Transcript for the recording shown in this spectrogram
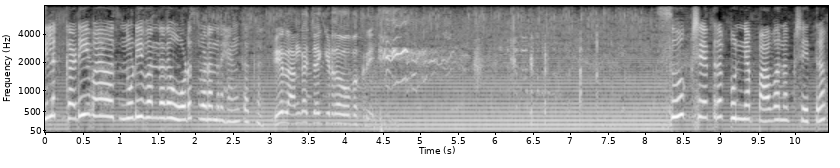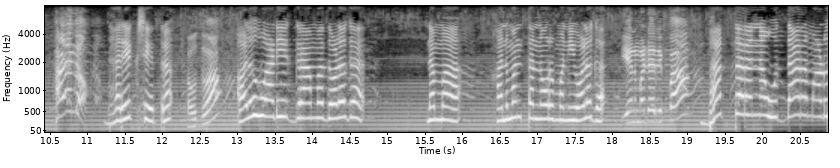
ಇಲ್ಲ ಕಡಿ ಬ- ನುಡಿ ಬಂದದ ಓಡಿಸ್ಬೇಡ ಅಂದ್ರೆ ಹೆಂಗ್ ಕಕ್ಕ ಇಲ್ಲ ಹಂಗ ಜಗ್ ಹಿಡ್ದ ಹೋಗ್ಬೇಕ್ರಿ. ಸುಕ್ಷೇತ್ರ ಪುಣ್ಯ ಪಾವನ ಕ್ಷೇತ್ರ. ಧರೆ ಕ್ಷೇತ್ರ. ಹೌದು. ಅಳುವಾಡಿ ಗ್ರಾಮದೊಳಗ ನಮ್ಮ ಹನುಮಂತನವ್ರ ಮನಿಯೊಳಗ ಏನ್ ಮಾಡ್ಯಾರಿಪ್ಪ? ಭಕ್ತರನ್ನ ಉದ್ಧಾರ ಮಾಡೋ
